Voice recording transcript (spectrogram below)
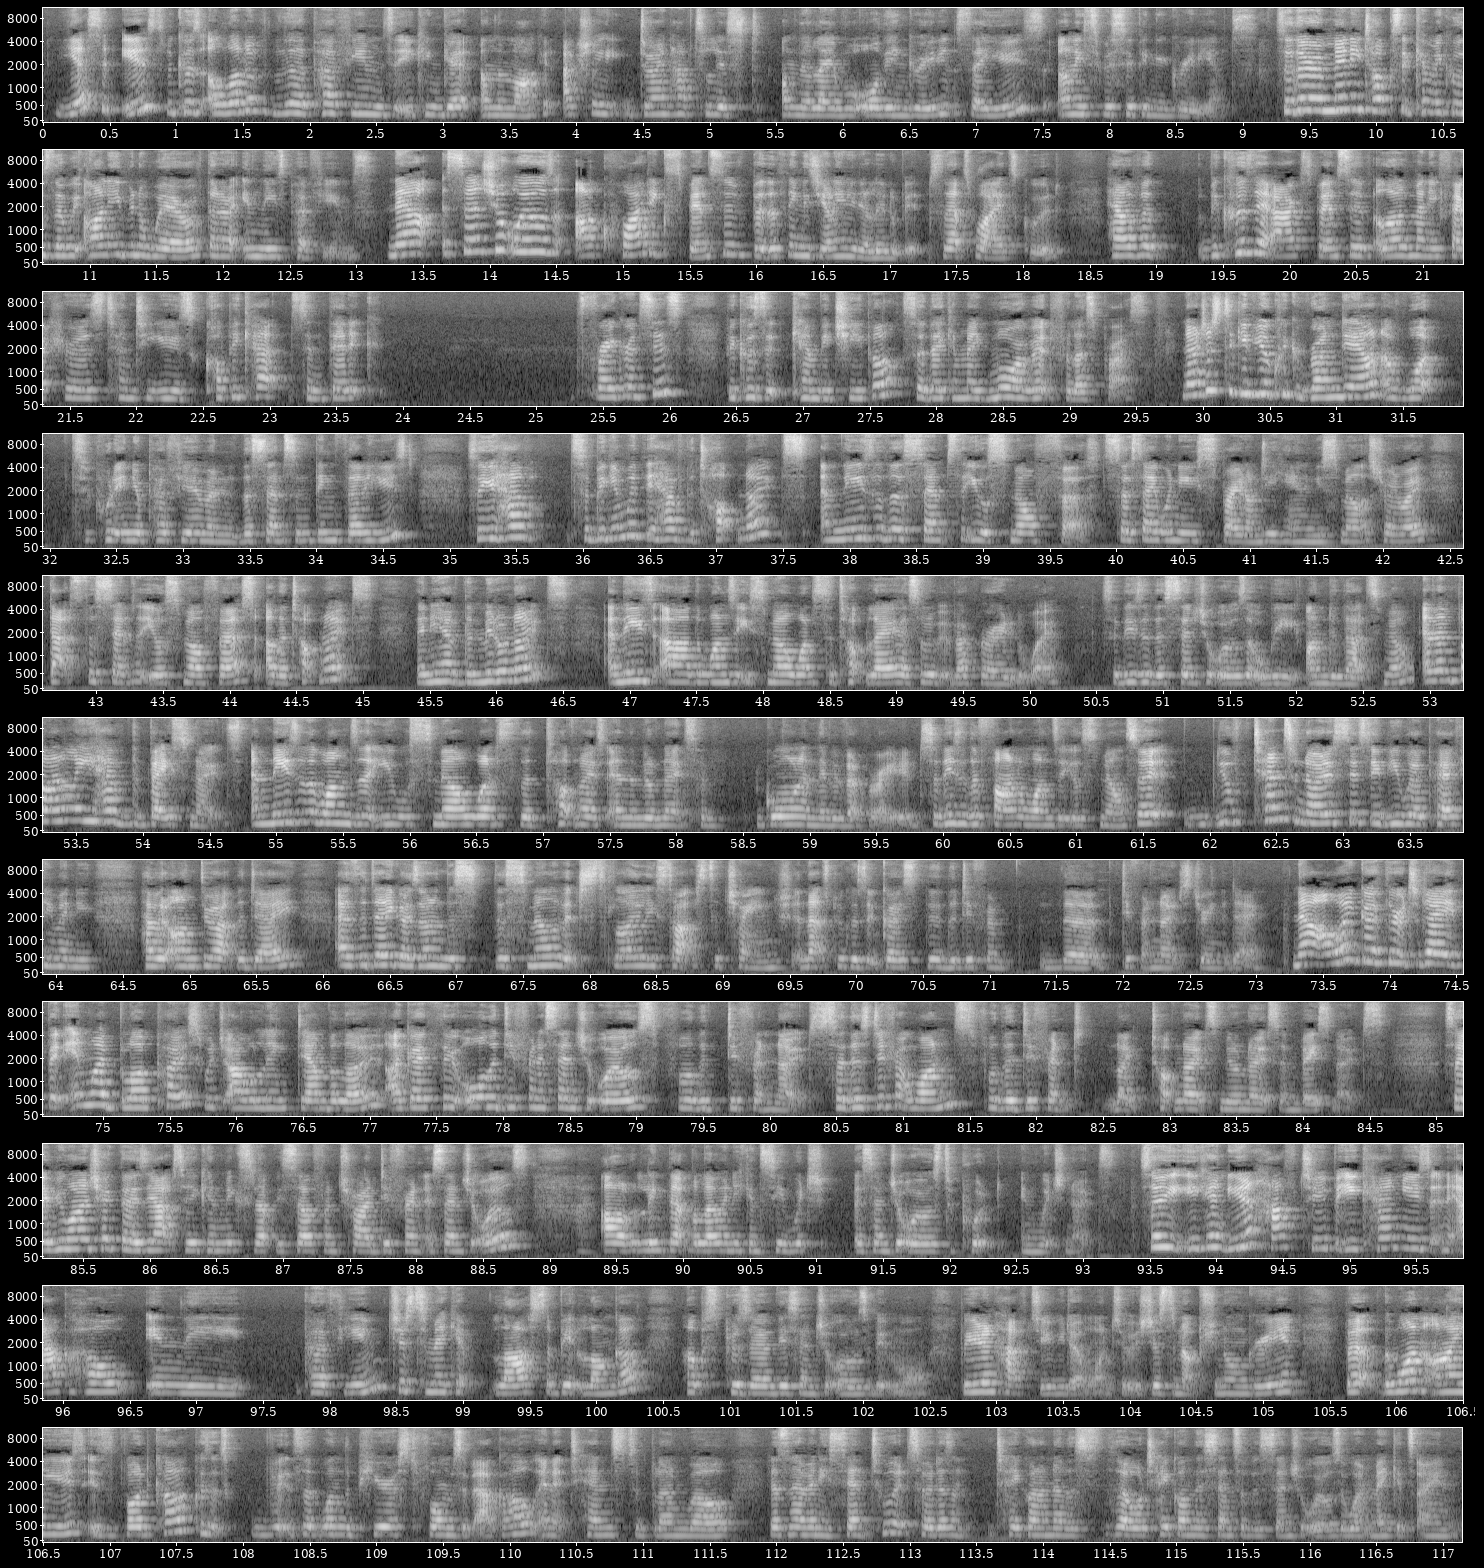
Yes it is because a lot of the perfumes that you can get on the market actually don't have to list on the label all the ingredients they use, only specific ingredients. So there are many toxic chemicals that we aren't even aware of that are in these perfumes. Now essential oils are quite expensive but the thing is you only need a little bit so that's why it's good. However because they are expensive a lot of manufacturers tend to use copycat synthetic fragrances because it can be cheaper so they can make more of it for less price. Now just to give you a quick rundown of what to put in your perfume and the scents and things that are used. So you have, to begin with, you have the top notes and these are the scents that you'll smell first. So say when you spray it onto your hand and you smell it straight away, that's the scent that you'll smell first are the top notes. Then you have the middle notes and these are the ones that you smell once the top layer has sort of evaporated away. So these are the essential oils that will be under that smell. And then finally you have the base notes. And these are the ones that you will smell once the top notes and the middle notes have gone and they've evaporated. So these are the final ones that you'll smell. So you'll tend to notice this if you wear perfume and you have it on throughout the day. As the day goes on, the, the smell of it slowly starts to change and that's because it goes through the different the different notes during the day. Now I won't go through it today but in my blog post which I will link down below I go through all the different essential oils for the different notes. So there's different ones for the different like top notes, middle notes and base notes. So if you want to check those out so you can mix it up yourself and try different essential oils, I'll link that below and you can see which essential oils to put in which notes. So you can you don't have to, but you can use an alcohol in the perfume just to make it last a bit longer helps preserve the essential oils a bit more. But you don't have to if you don't want to it's just an optional ingredient. But the one I use is vodka because it's it's one of the purest forms of alcohol and it tends to blend well. It doesn't have any scent to it so it doesn't take on another so it will take on the sense of essential oils. It won't make its own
